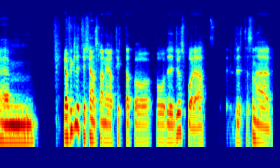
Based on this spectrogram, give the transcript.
Ehm, Jag fick lite känslan när jag tittat på, på videos på det att lite sån här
